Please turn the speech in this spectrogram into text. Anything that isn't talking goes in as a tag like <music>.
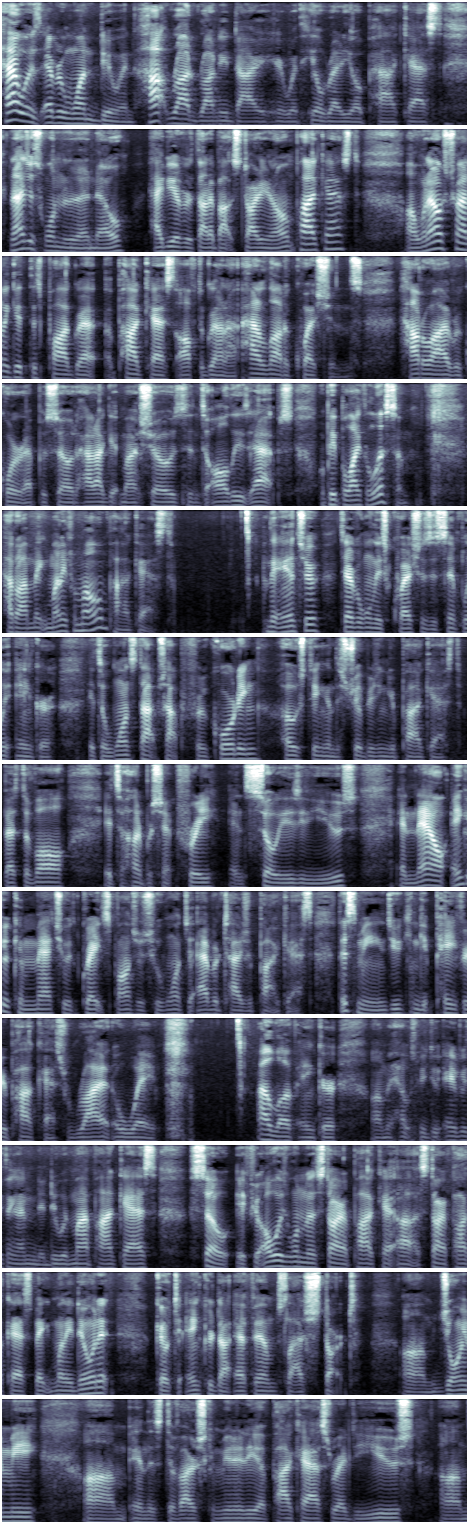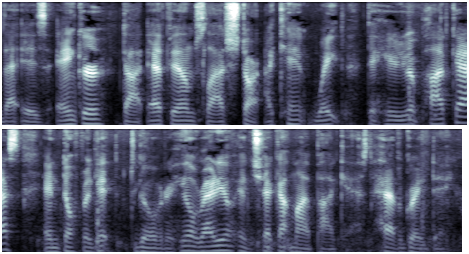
How is everyone doing? Hot Rod Rodney Dyer here with Heel Radio Podcast, and I just wanted to know have you ever thought about starting your own podcast? Uh, when I was trying to get this podgra- podcast off the ground, I had a lot of questions. How do I record an episode? How do I get my shows into all these apps where people like to listen? How do I make money from my own podcast? The answer to every one of these questions is simply Anchor. It's a one stop shop for recording, hosting, and distributing your podcast. Best of all, it's 100% free and so easy to use. And now, Anchor can match you with great sponsors who want to advertise your podcast. This means you can get paid for your podcast right away. I love Anchor. Um, it helps me do everything I need to do with my podcast. So, if you're always wanting to start a podcast, uh, start a podcast, make money doing it, go to anchor.fm/start. Um, join me um, in this diverse community of podcasts ready to use. Um, that is anchor.fm slash start. I can't wait to hear your podcast. And don't forget to go over to Heel Radio and check out my podcast. Have a great day.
